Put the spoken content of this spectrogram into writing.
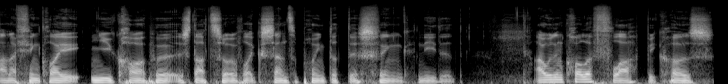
And I think like new carpet is that sort of like center point that this thing needed. I wouldn't call it flap because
